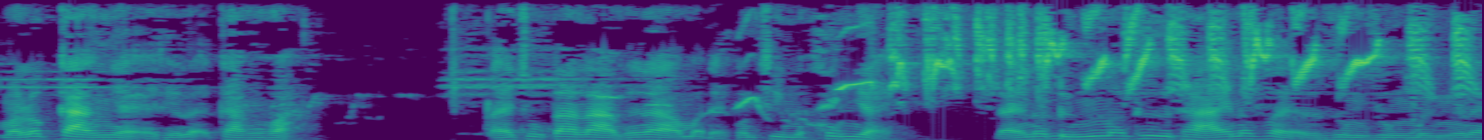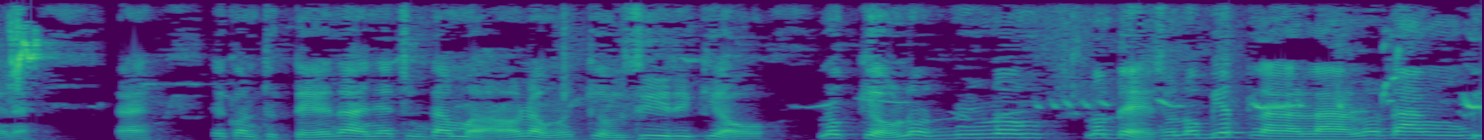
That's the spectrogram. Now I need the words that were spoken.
Mà nó càng nhảy thì lại càng hoảng. Đấy, chúng ta làm thế nào mà để con chim nó không nhảy? Đấy, nó đứng, nó thư thái, nó phải dùng dùng mình như này này. Đấy, thế còn thực tế ra nhá, chúng ta mở áo lồng cái kiểu gì thì kiểu, nó kiểu nó nó nó để cho nó biết là là nó đang bị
